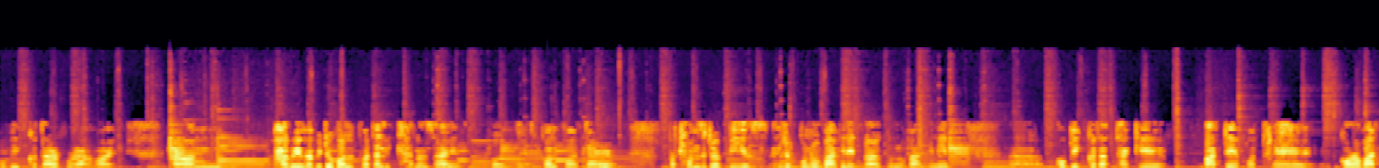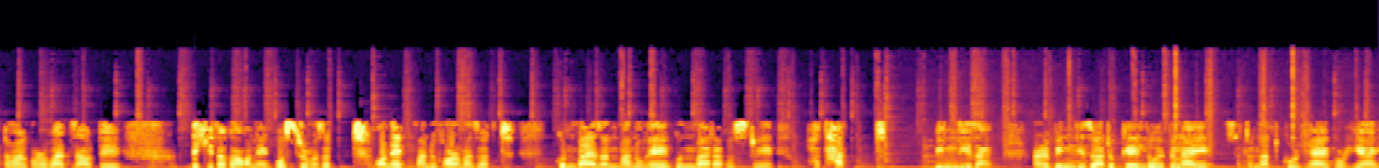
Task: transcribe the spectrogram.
অভিজ্ঞতাৰ পৰা হয়। কাৰণ ভাবি ভাবিতো গল্প এটা লিখা নাযায়। গল্প এটাৰ প্ৰথম যিটো বীজ সেইটো কোনোবা খিনিত নহয় কোনোবা খিনিত অভিজ্ঞতাত থাকে। বাটে পথে কৰবাত নহয় কৰবাত যাওঁতে দেখি থকা অনেক বস্তুৰ মাজত অনেক মানুহৰ মাজত কোনোবা এজন মানুহে কোনোবা এটা বস্তুৱে হঠাৎ বিন্ধি যায়। আৰু বিন্ধি যোৱাটোকে লৈ পেলাই চেতনাত কঢ়িয়াই কঢ়িয়াই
